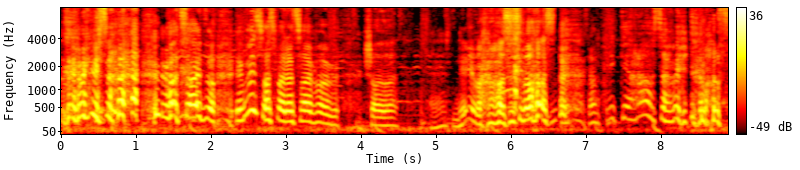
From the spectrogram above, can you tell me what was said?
wirklich so überzeugt so. Ihr wisst, was bei der uns an. Hä? Nee, was ist los? Dann fliegt ihr raus, dann fliegt ihr raus.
